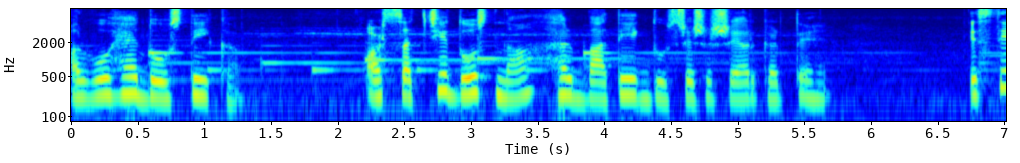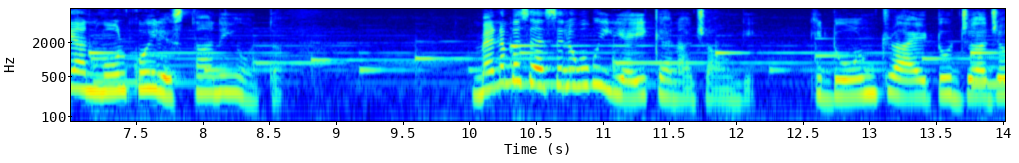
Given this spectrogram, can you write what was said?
और वो है दोस्ती का। और सच्चे दोस्त ना हर बातें एक दूसरे से शेयर करते हैं। इससे अनमोल कोई रिश्ता नहीं होता। मैं ना बस ऐसे लोगों को यही कहना चाहूँगी कि डोंट ट्राई टू जज a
